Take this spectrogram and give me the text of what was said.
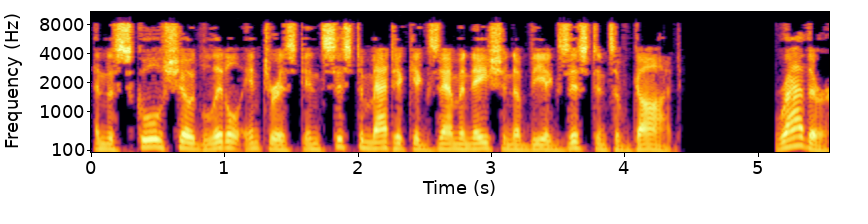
and the school showed little interest in systematic examination of the existence of God. Rather,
